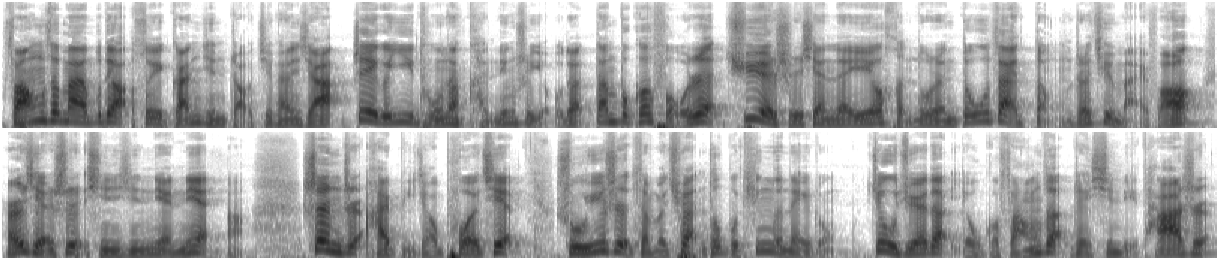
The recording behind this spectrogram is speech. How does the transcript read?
房子卖不掉，所以赶紧找接盘侠。这个意图呢肯定是有的，但不可否认，确实现在也有很多。人都在等着去买房，而且是心心念念啊，甚至还比较迫切，属于是怎么劝都不听的那种，就觉得有个房子这心里踏实。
